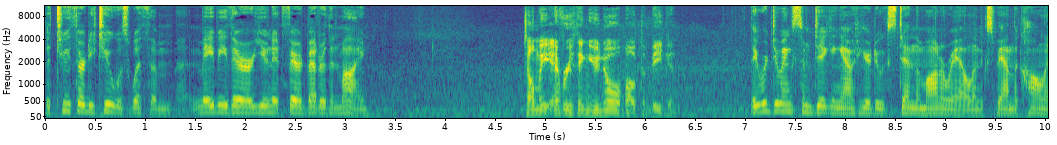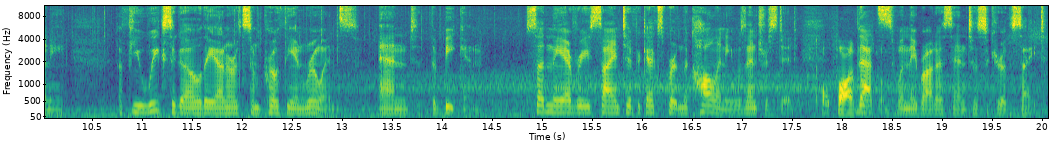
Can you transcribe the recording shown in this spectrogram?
The 232 was with them. Maybe their unit fared better than mine. Tell me everything you know about the beacon. They were doing some digging out here to extend the monorail and expand the colony. A few weeks ago, they unearthed some Prothean ruins and the beacon. Suddenly, every scientific expert in the colony was interested. All That's when they brought us in to secure the site.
